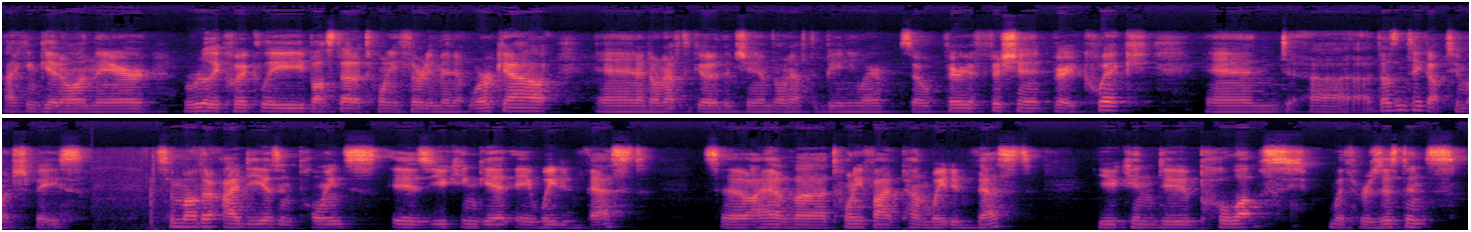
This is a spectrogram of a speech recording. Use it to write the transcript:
I can get on there, really quickly, bust out a 20, 30 minute workout, and I don't have to go to the gym, don't have to be anywhere. So very efficient, very quick, and uh, doesn't take up too much space. Some other ideas and points is you can get a weighted vest. So I have a 25 pound weighted vest. You can do pull-ups with resistance.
